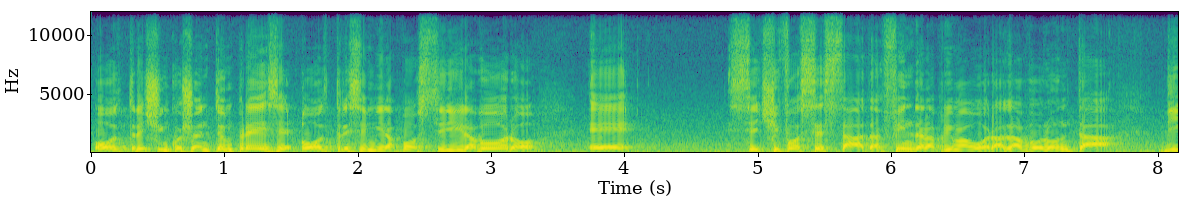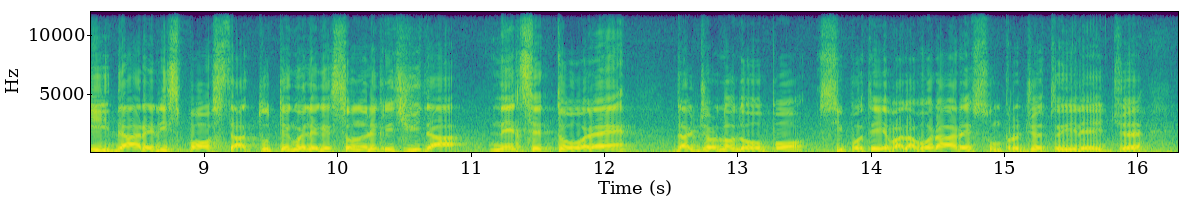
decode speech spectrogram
oltre 500 imprese, oltre 6.000 posti di lavoro e se ci fosse stata fin dalla prima ora la volontà di dare risposta a tutte quelle che sono le criticità nel settore, dal giorno dopo si poteva lavorare su un progetto di legge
